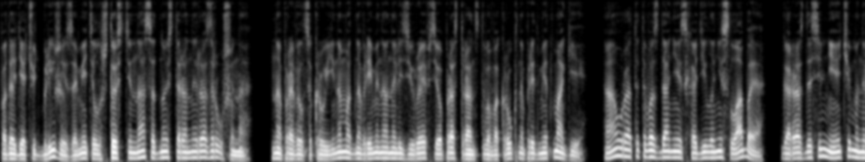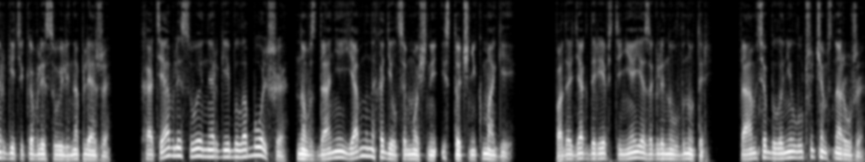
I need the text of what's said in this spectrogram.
Подойдя чуть ближе, заметил, что стена с одной стороны разрушена. Направился к руинам, одновременно анализируя все пространство вокруг на предмет магии. Аура от этого здания исходила не слабая, гораздо сильнее, чем энергетика в лесу или на пляже. Хотя в лесу энергии было больше, но в здании явно находился мощный источник магии. Подойдя к дыре в стене, я заглянул внутрь. Там все было не лучше, чем снаружи.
